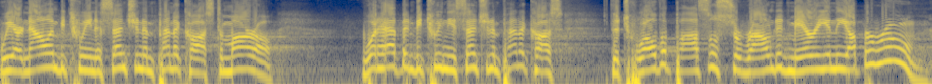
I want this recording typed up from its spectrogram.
We are now in between Ascension and Pentecost tomorrow. What happened between the Ascension and Pentecost? The 12 apostles surrounded Mary in the upper room.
